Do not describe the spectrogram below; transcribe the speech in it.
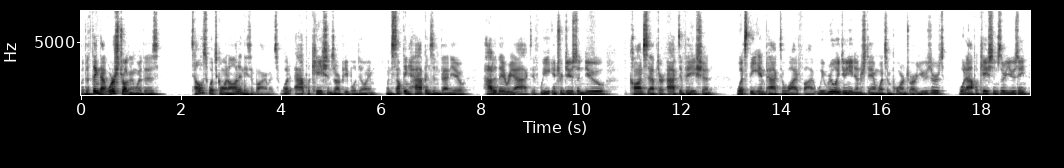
But the thing that we're struggling with is tell us what's going on in these environments. What applications are people doing? When something happens in venue, how do they react? If we introduce a new concept or activation, what's the impact to Wi Fi? We really do need to understand what's important to our users, what applications they're using,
